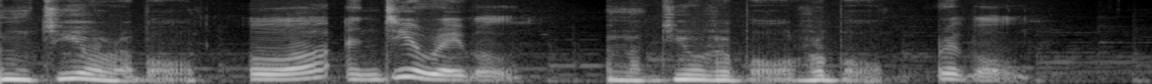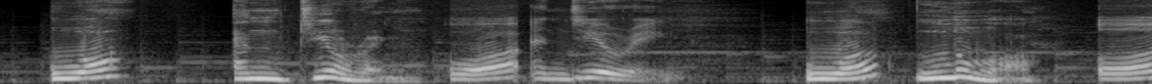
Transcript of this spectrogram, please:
endurable or endurable, না durable rable rebel, ও enduring or enduring, ও lure or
